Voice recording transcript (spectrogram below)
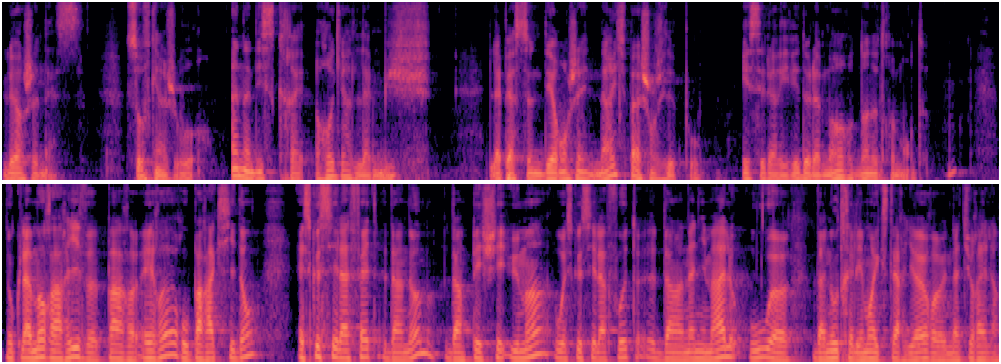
leur jeunesse. Sauf qu'un jour, un indiscret regarde la mue, la personne dérangée n'arrive pas à changer de peau, et c'est l'arrivée de la mort dans notre monde. Donc la mort arrive par erreur ou par accident. Est-ce que c'est la fête d'un homme, d'un péché humain, ou est-ce que c'est la faute d'un animal ou euh, d'un autre élément extérieur euh, naturel?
